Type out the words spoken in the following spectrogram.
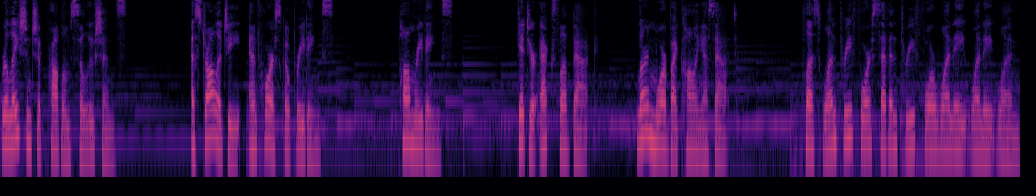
Relationship problems solutions, Astrology and horoscope readings, Palm readings. Get your ex love back. Learn more by calling us at plus 13473418181.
